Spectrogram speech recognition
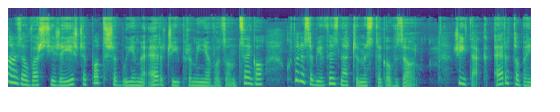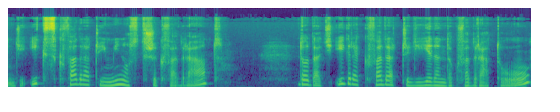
no ale zauważcie, że jeszcze potrzebujemy r, czyli promienia wodzącego, który sobie wyznaczymy z tego wzoru. Czyli tak, r to będzie x kwadrat, czyli minus 3 kwadrat, dodać y kwadrat, czyli 1 do kwadratu,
